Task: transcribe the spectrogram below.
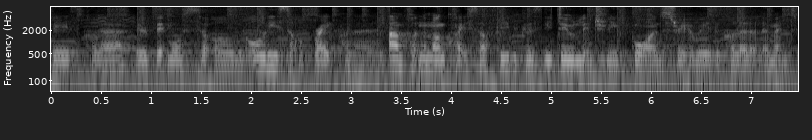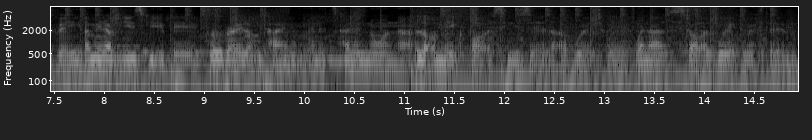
base colour. They're a bit more subtle. All these sort of bright colours, I'm putting them on quite softly because they do literally go on straight away the colour that they're meant to be. I mean, I've used Beauty Bay for a very long time and it's kind of known that a lot of makeup artists use it that I've worked with. When I started working with them,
